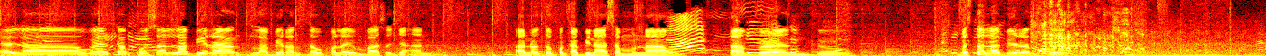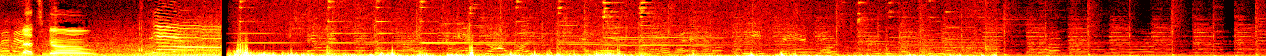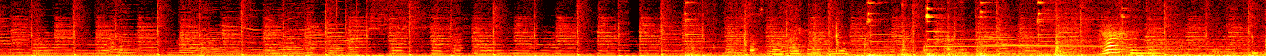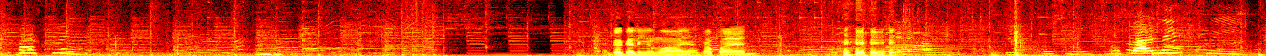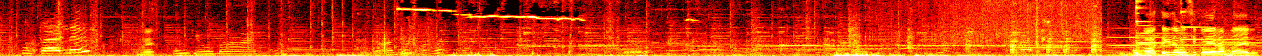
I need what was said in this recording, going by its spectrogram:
Hello! Welcome po sa Labyrinth. Labyrinth daw pala yung basa dyan. Ano to pagka binasa mo ng Taverndo. Basta Labyrinth eh. Let's go! Gagalingan mo ha, Rafael. Upali? Upali? Thank you, bye. Oh, tignan mo si Kuya Rafael.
